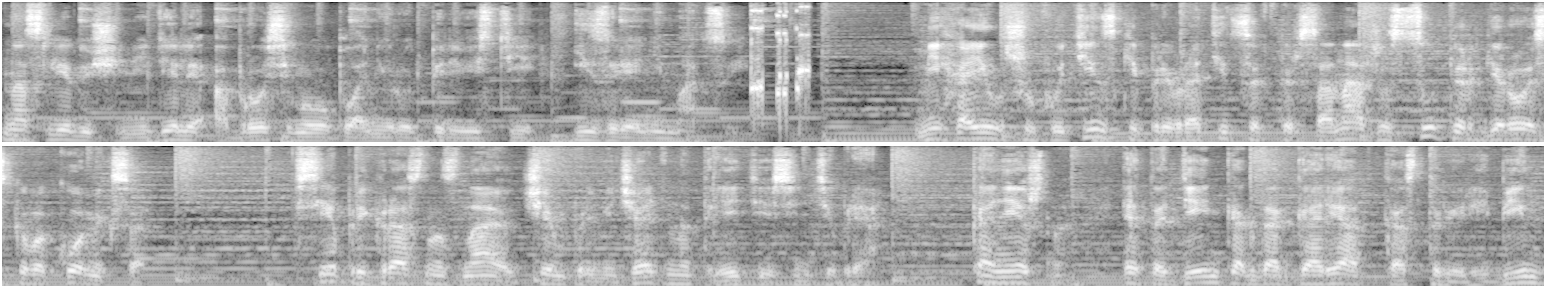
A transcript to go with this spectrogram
на следующей неделе Абросимова планируют перевести из реанимации. Михаил Шуфутинский превратится в персонажа супергеройского комикса. Все прекрасно знают, чем примечательно 3 сентября. Конечно, это день, когда горят костры рябин,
